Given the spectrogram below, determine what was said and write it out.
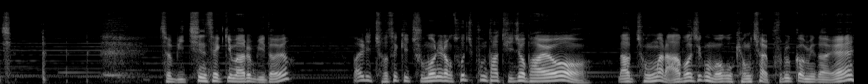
저 미친 새끼 말을 믿어요? 빨리 저 새끼 주머니랑 소지품 다 뒤져봐요. 나 정말 아버지고 뭐고 경찰 부를 겁니다. 예?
